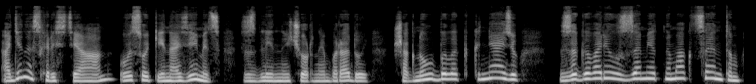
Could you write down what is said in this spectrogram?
Один из христиан, высокий наземец с длинной черной бородой, шагнул было к князю, заговорил с заметным акцентом.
